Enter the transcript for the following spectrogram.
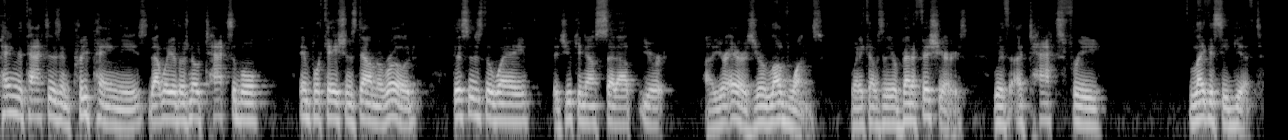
paying the taxes and prepaying these, that way there's no taxable implications down the road. This is the way that you can now set up your uh, your heirs, your loved ones, when it comes to your beneficiaries, with a tax-free legacy gift,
